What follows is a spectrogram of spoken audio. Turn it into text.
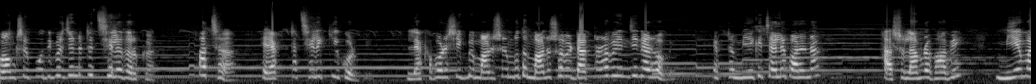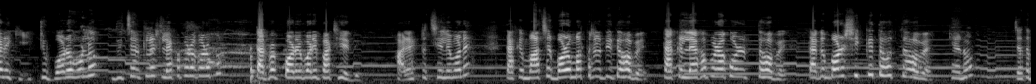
বংশের প্রদীপের জন্য একটা ছেলে দরকার। আচ্ছা একটা ছেলে কি করবে? লেখাপড়া শিখবে, মানুষের মতো মানুষ হবে, ডাক্তার হবে ইঞ্জিনিয়ার হবে। একটা মেয়েকে চাইলে পারে না। আসলে আমরা ভাবি, মেয়ে মানে কি? একটু বড় হলো দুই চার ক্লাস লেখাপড়া করাবো, তারপর পরের বাড়ি পাঠিয়ে দেবো আর একটা ছেলে মানে তাকে মাছের বড় মাত্রাটা দিতে হবে, তাকে লেখাপড়া করতে হবে, তাকে বড় শিক্ষিত হতে হবে। কেন? যাতে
